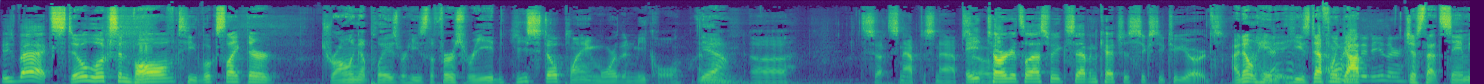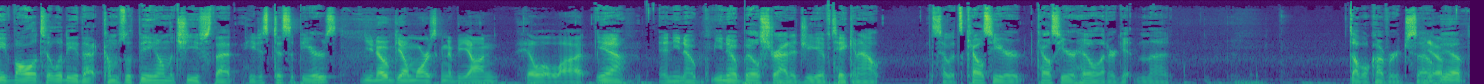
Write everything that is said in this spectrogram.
He's back. still looks involved. He looks like they're drawing up plays where he's the first read. He's still playing more than Mecole. I Yeah. mean, uh, snap to snap. So. Eight targets last week, seven catches, 62 yards. I don't hate it. He's definitely got hate it either. just that Sammy volatility that comes with being on the Chiefs that he just disappears. You know Gilmore's going to be on Hill a lot. Yeah, and you know you know Bill's strategy of taking out. So it's Kelce or Kelce or Hill that are getting the double coverage. So Yep. Yep.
